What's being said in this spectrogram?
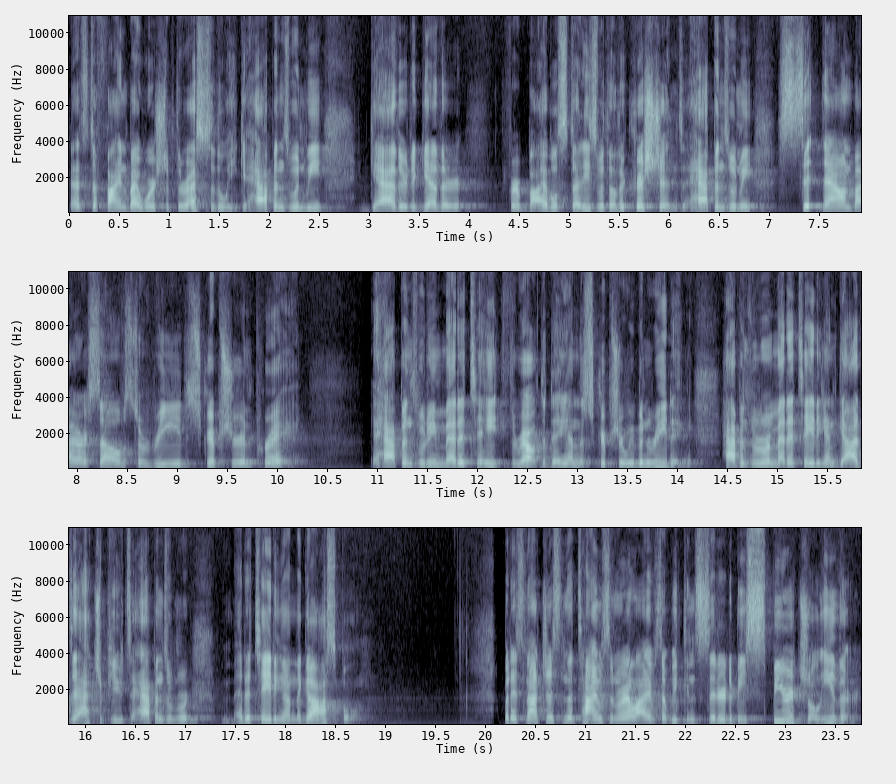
that's defined by worship the rest of the week. It happens when we gather together for Bible studies with other Christians. It happens when we sit down by ourselves to read Scripture and pray. It happens when we meditate throughout the day on the Scripture we've been reading. It happens when we're meditating on God's attributes. It happens when we're meditating on the gospel. But it's not just in the times in our lives that we consider to be spiritual either.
